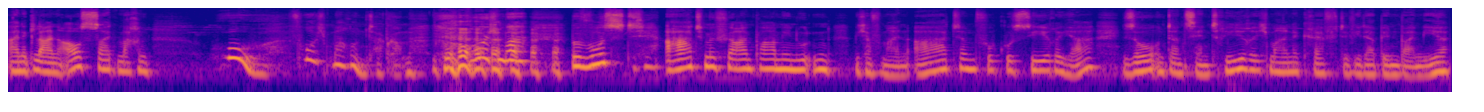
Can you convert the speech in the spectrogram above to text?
eine kleine Auszeit machen, uh, wo ich mal runterkomme, wo ich mal bewusst atme für ein paar Minuten, mich auf meinen Atem fokussiere, ja, so und dann zentriere ich meine Kräfte wieder, bin bei mir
